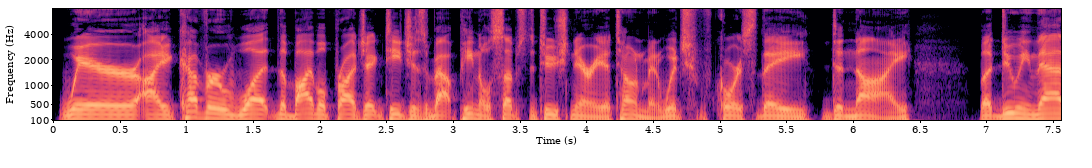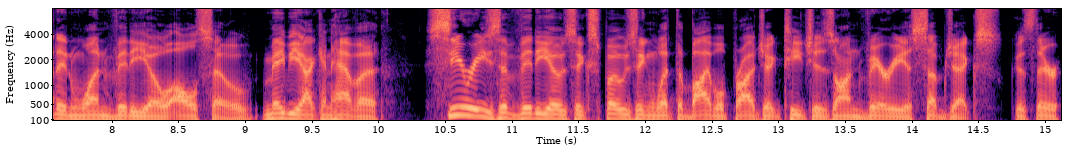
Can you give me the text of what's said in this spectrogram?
where I cover what the Bible Project teaches about penal substitutionary atonement, which of course they deny, but doing that in one video also. Maybe I can have a series of videos exposing what the Bible Project teaches on various subjects because they're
